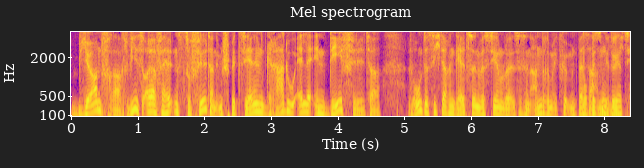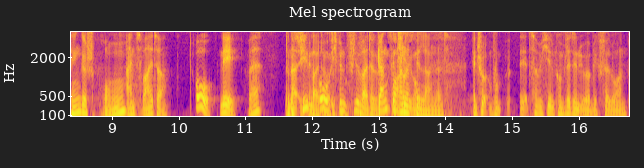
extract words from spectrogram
Björn fragt, wie ist euer Verhältnis zu Filtern, im speziellen graduelle ND-Filter? Lohnt es sich darin Geld zu investieren oder ist es in anderem Equipment besser Wo bist denn du angelegt? jetzt hingesprungen? Eins weiter. Oh, nee. Hä? Du bist ich viel bin, weiter. Oh, ich bin viel weiter Ganz woanders gelandet. Entschuldigung, jetzt habe ich hier komplett den Überblick verloren.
